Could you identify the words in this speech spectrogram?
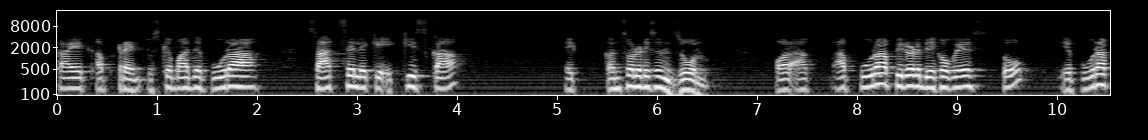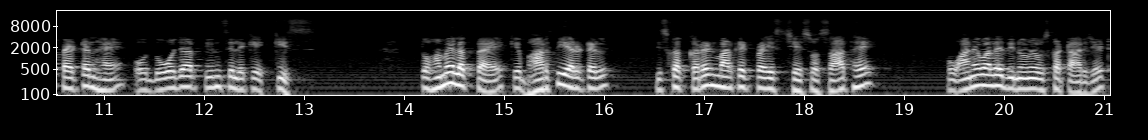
का एक अप ट्रेंड उसके बाद पूरा सात से लेके 21 का कंसोलिडेशन जोन और आप, आप पूरा पीरियड देखोगे तो ये पूरा पैटर्न है वो 2003 से लेके 21 तो हमें लगता है कि भारतीय एयरटेल जिसका करंट मार्केट प्राइस 607 है वो आने वाले दिनों में उसका टारगेट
